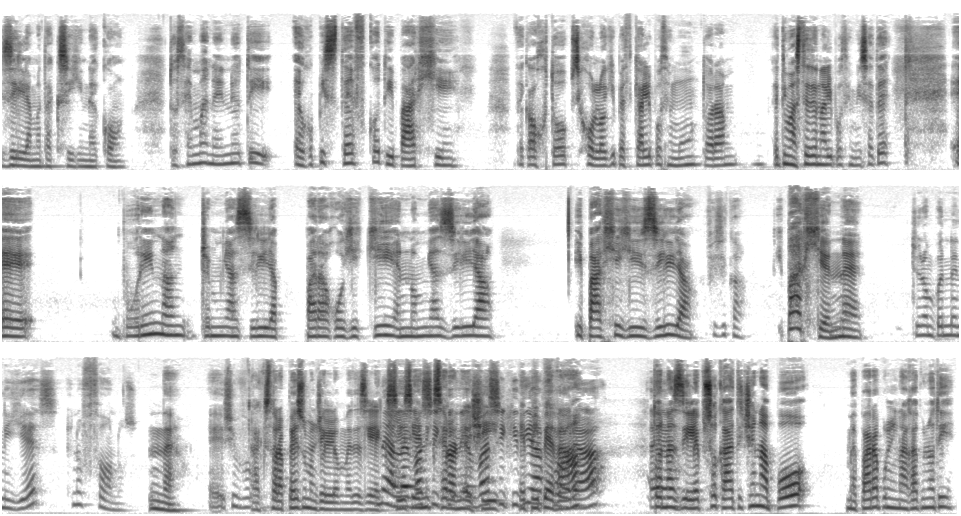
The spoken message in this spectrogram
Ζήλια μεταξύ γυναικών. Το θέμα είναι ότι εγώ πιστεύω ότι υπάρχει 18 ψυχολόγοι, παιδιά λιποθυμούν τώρα, ετοιμαστείτε να λιποθυμήσετε. Ε, μπορεί να είναι και μια ζήλια παραγωγική, ενώ μια ζήλια υπάρχει υγιή ζήλια; Φυσικά. Υπάρχει, ε, ναι. Τι που είναι υγιές είναι ο φθόνος. Ναι. Εντάξει, τώρα παίζουμε και λίγο με τις λέξεις. Ναι, αλλά δεν βασική- ξέρω αν ε, έχει βασική επίπεδα. διαφορά, Το ε, να ζηλέψω κάτι και να πω με πάρα πολύ αγάπη είναι ότι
